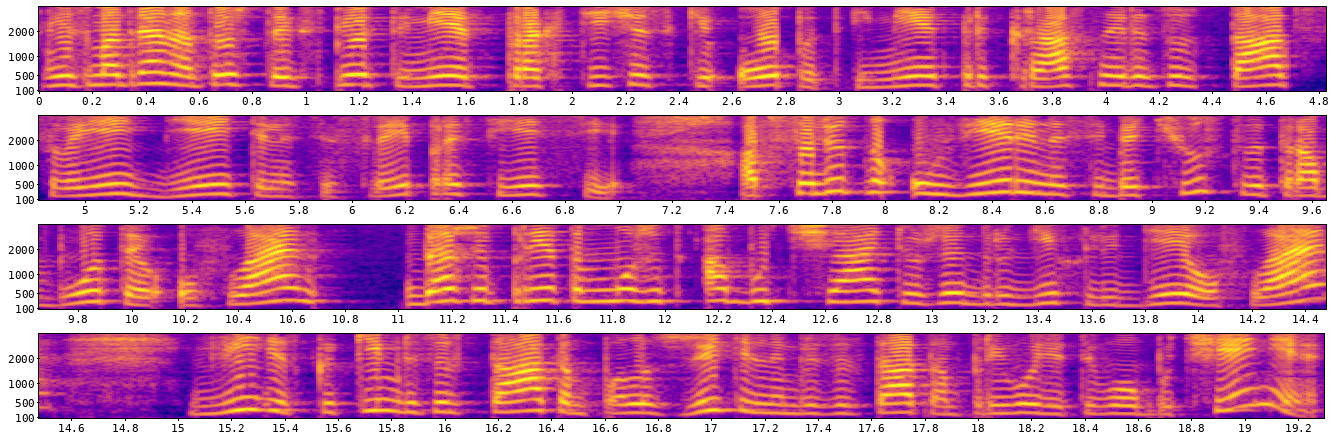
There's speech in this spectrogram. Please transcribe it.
Несмотря на то, что эксперт имеет практический опыт, имеет прекрасный результат в своей деятельности, в своей профессии, абсолютно уверенно себя чувствует, работая офлайн, даже при этом может обучать уже других людей офлайн, видит, каким результатом, положительным результатом приводит его обучение,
